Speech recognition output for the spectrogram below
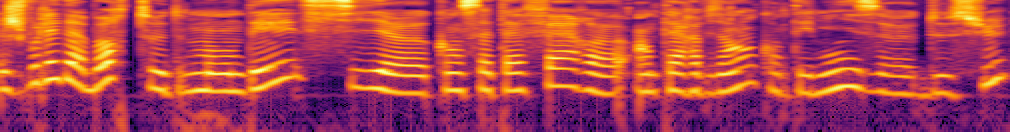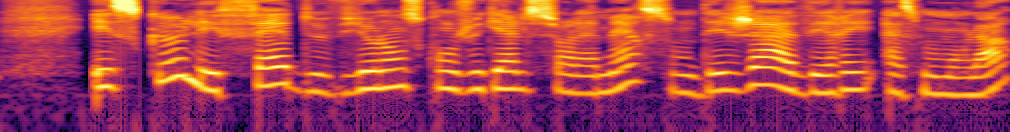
Je voulais d'abord te demander si, euh, quand cette affaire euh, intervient, quand tu es mise euh, dessus, est-ce que les faits de violence conjugale sur la mère sont déjà avérés à ce moment-là?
